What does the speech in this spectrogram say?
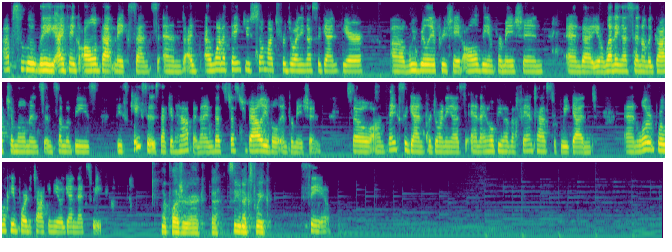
Absolutely. I think all of that makes sense. And I, I want to thank you so much for joining us again here. Uh, we really appreciate all of the information and uh, you know letting us in on the gotcha moments and some of these these cases that can happen. I mean, that's just valuable information. So um, thanks again for joining us, and I hope you have a fantastic weekend. And we're, we're looking forward to talking to you again next week. My pleasure, Eric. See you next week. See you.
